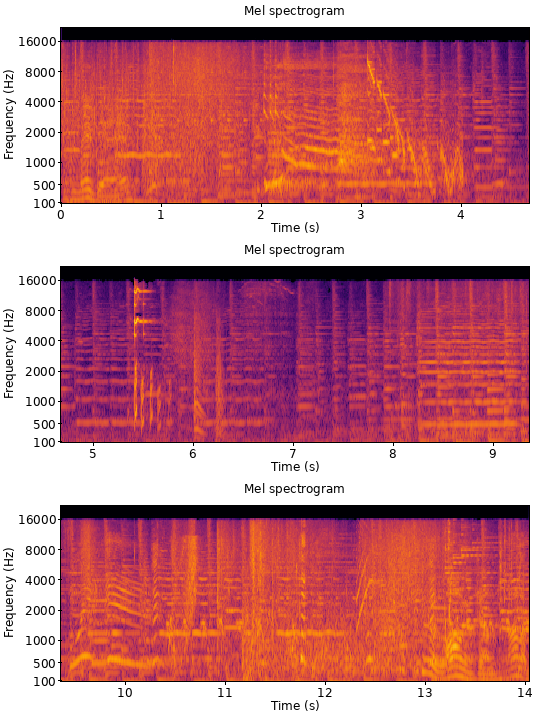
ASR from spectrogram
Well, maybe I am. Long jump, not a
